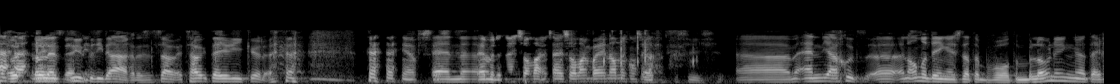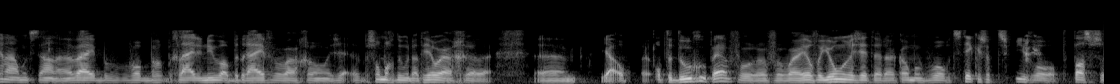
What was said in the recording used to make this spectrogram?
Lowlands duurt drie dagen, dus het zou, het zou in theorie kunnen. ja, precies. En, En, maar dan zijn ze, al lang, zijn ze al lang bij een ander concert. Ja, precies. Ehm, en ja, goed, eh, een ander ding is dat er bijvoorbeeld een beloning eh, tegenaan moet staan. Wij be- be- begeleiden nu wat bedrijven waar gewoon, sommigen doen dat heel erg eh, ehm, ja, op, op de doelgroep. Hè, voor, voor waar heel veel jongeren zitten, daar komen bijvoorbeeld stickers op de spiegel op de pas,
